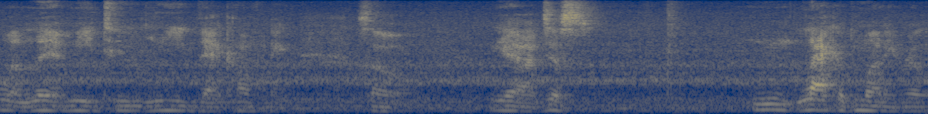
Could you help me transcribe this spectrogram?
what led me to leave that company. So, yeah, just lack of money, really.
